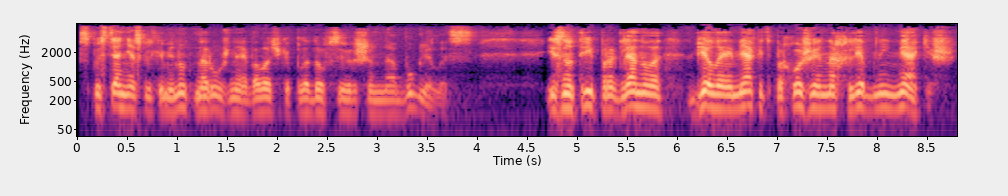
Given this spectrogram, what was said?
Спустя несколько минут наружная оболочка плодов совершенно обуглилась, Изнутри проглянула белая мякоть, похожая на хлебный мякиш.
